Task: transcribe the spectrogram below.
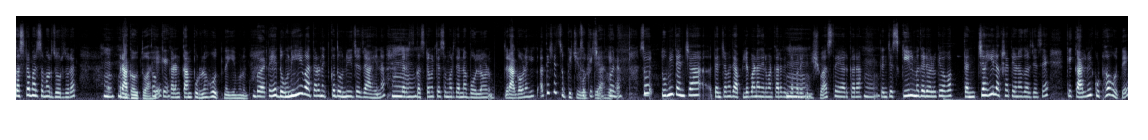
कस्टमर समोर जोरजोरात रागवतो आहे. कारण काम पूर्ण होत नाहीये म्हणून तर हे दोन्हीही वातावरण इतकं दोन्ही जे जे आहे ना. तर कस्टमरच्या समोर त्यांना बोलवणं रागवणं ही अतिशय चुकीची गोष्ट आहे. आहे हो. सो तुम्ही त्यांच्या त्यांच्यामध्ये आपलेपणा निर्माण करा त्यांच्याकडे एक विश्वास तयार करा. त्यांच्या स्किलमध्ये डेव्हलप की बाबा त्यांच्याही लक्षात येणं गरजेचं आहे की काल मी कुठं होते.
